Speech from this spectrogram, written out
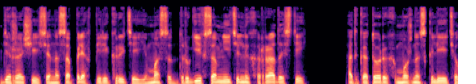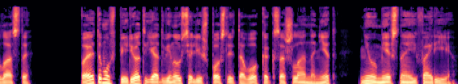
держащиеся на соплях перекрытия и масса других сомнительных радостей, от которых можно склеить ласты. Поэтому вперед я двинулся лишь после того, как сошла на нет неуместная эйфория.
